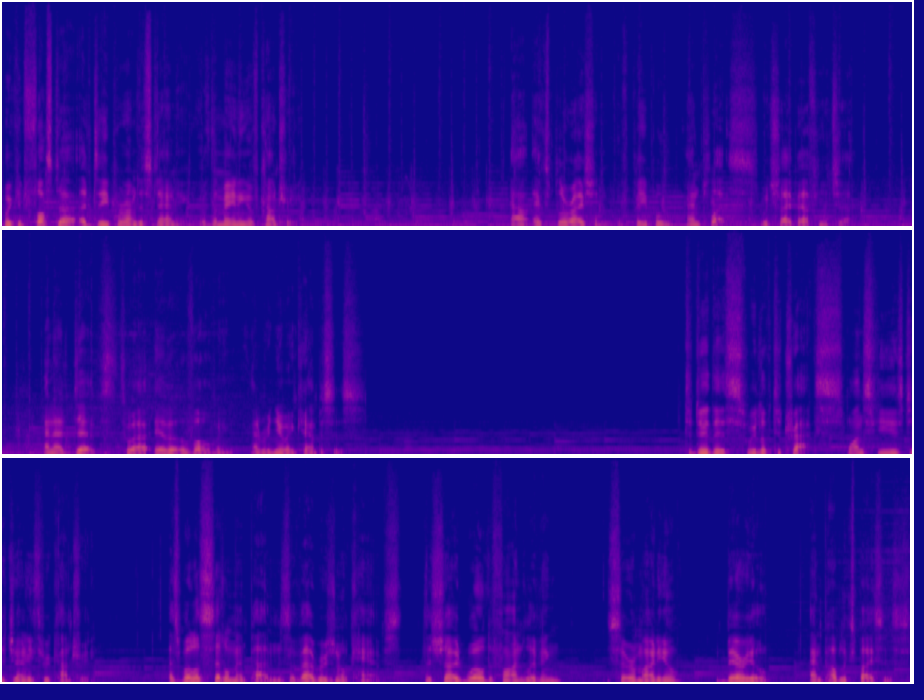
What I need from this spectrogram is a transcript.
We could foster a deeper understanding of the meaning of country, our exploration of people and place which shape our future, and add depth to our ever evolving and renewing campuses. To do this, we look to tracks once used to journey through country, as well as settlement patterns of Aboriginal camps that showed well defined living, ceremonial, burial, and public spaces.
